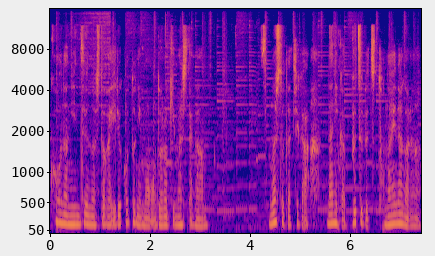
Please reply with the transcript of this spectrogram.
構な人数の人がいることにも驚きましたがその人たちが何かブツブツ唱えながら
